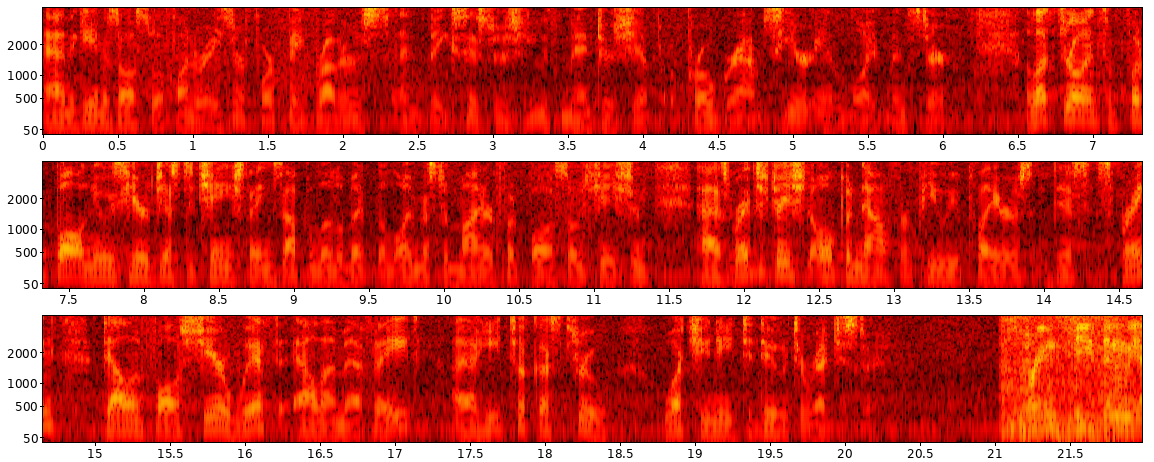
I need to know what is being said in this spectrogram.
and the game is also a fundraiser for Big Brothers and Big Sisters youth mentorship programs here in Lloydminster. And let's throw in some football news here just to change things up a little bit. The Lloydminster Minor Football Association has registration open now for Pee Wee players this spring. Dallin Falls Shear with LMFA. Uh, he took us through what you need to do to register. Spring season, we,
